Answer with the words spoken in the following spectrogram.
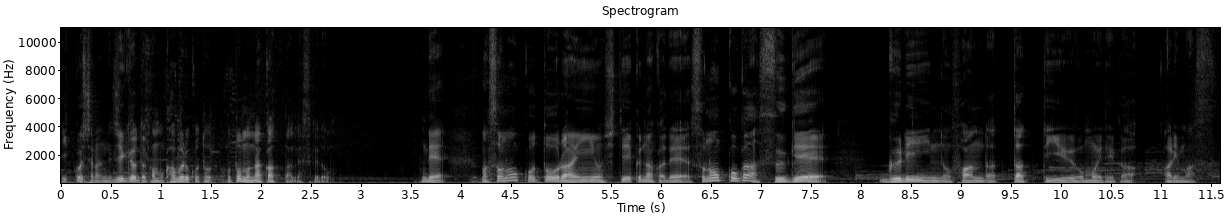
1個下なんで授業とかも被ることほとんどなかったんですけど。で、まあ、その子と LINE をしていく中でその子がすげえグリーンのファンだったっていう思い出があります。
